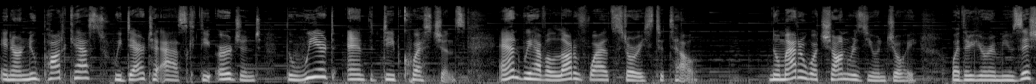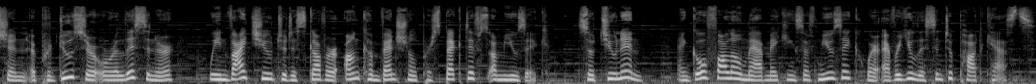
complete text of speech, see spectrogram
In our new podcast, we dare to ask the urgent, the weird, and the deep questions, and we have a lot of wild stories to tell. No matter what genres you enjoy, whether you're a musician, a producer, or a listener, we invite you to discover unconventional perspectives on music. So tune in and go follow Mad Makings of Music wherever you listen to podcasts.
